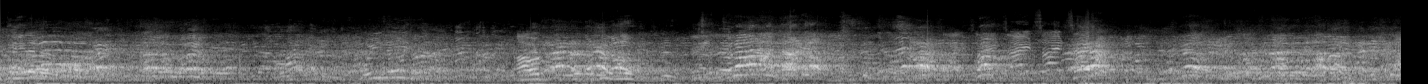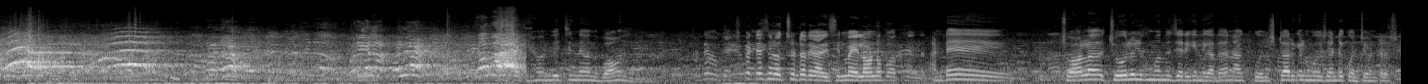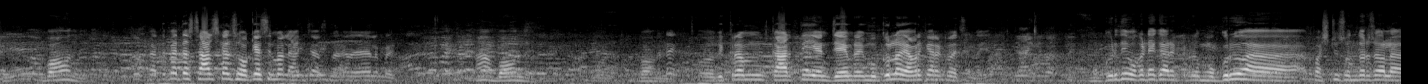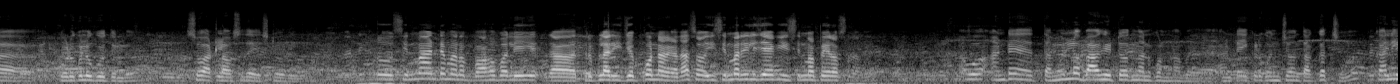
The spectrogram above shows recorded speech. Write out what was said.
ఏమనిపించింది? ఏమన్నా బాగుంది? అంటే ఒక ఎక్స్పెక్టేషన్ వచ్చి ఉంటుంది కదా ఈ సినిమా ఎలా ఉండబోతుంది. అంటే చోళ చోళులకు ముందు జరిగింది కదా నాకు హిస్టారికల్ మూవీస్ అంటే కొంచెం ఇంట్రెస్ట్ బాగుంది. పెద్ద పెద్ద స్టార్స్ కలిసి ఒకే యాక్ట్ చేస్తున్నారు బాగుంది. బాగుంది. విక్రమ్ కార్తీ అండ్ జయం రవి ముగ్గురులో ఎవరి క్యారెక్టర్ నచ్చింది? ముగ్గురిది ఒకటే క్యారెక్టర్ ముగ్గురు ఫస్ట్ సుందర చోళ కొడుకులు కూతుళ్ళు. సో అట్లా వస్తుంది స్టోరీ ఇప్పుడు సినిమా అంటే మన బాహుబలి ట్రిపుల్ ఆర్ ఇది చెప్పుకుంటున్నాను కదా సో ఈ సినిమా రిలీజ్ అయ్యాక ఈ సినిమా పేరు వస్తుంది? అంటే తమిళ్ళో బాగా హిట్ అవుతుంది అనుకుంటున్నా. అంటే ఇక్కడ కొంచెం తగ్గచ్చు కానీ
